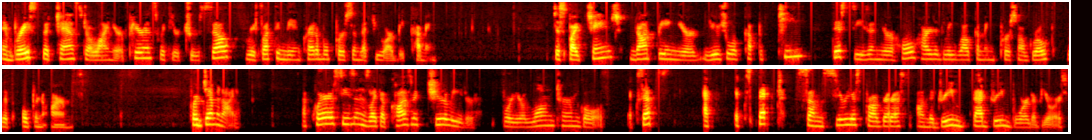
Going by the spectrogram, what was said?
Embrace the chance to align your appearance with your true self, reflecting the incredible person that you are becoming. Despite change not being your usual cup of tea, this season you're wholeheartedly welcoming personal growth with open arms. For Gemini, Aquarius season is like a cosmic cheerleader for your long term goals. Accept, ac- expect some serious progress on the dream that dream board of yours.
